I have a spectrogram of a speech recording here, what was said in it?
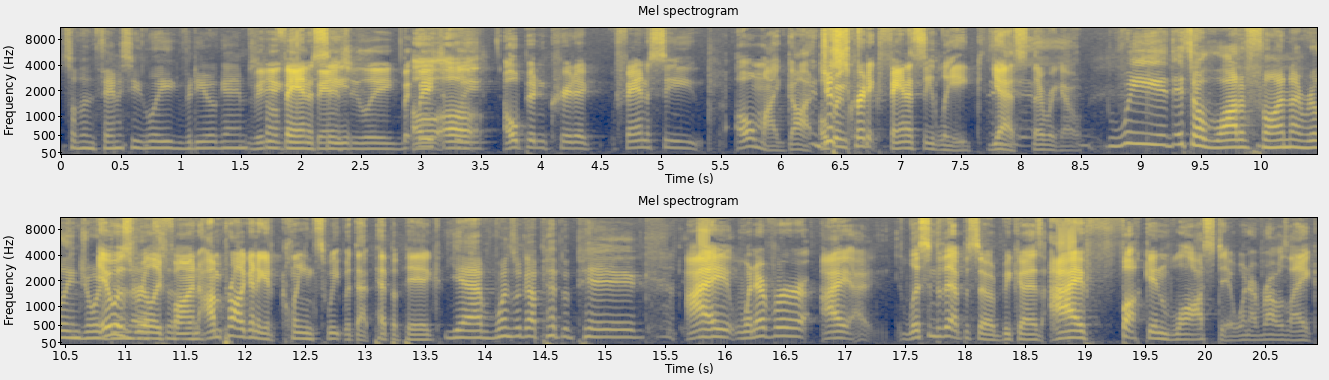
Something fantasy league video games. Video game Fantasy. fantasy league, but Oh, oh, Open Critic Fantasy. Oh my God! Just- Open Critic Fantasy League. Yes, there we go. We it's a lot of fun. I really enjoyed. It doing was that, really so- fun. I'm probably gonna get a clean sweep with that Peppa Pig. Yeah, Wenzel got Peppa Pig. I whenever I, I listened to the episode because I fucking lost it. Whenever I was like,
